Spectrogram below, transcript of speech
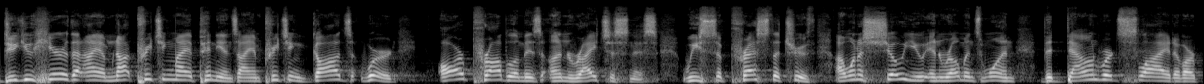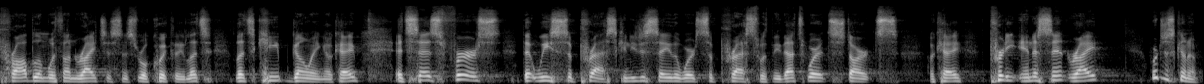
Do you hear that I am not preaching my opinions? I am preaching God's word. Our problem is unrighteousness. We suppress the truth. I want to show you in Romans 1 the downward slide of our problem with unrighteousness real quickly. Let's let's keep going, okay? It says first that we suppress. Can you just say the word suppress with me? That's where it starts, okay? Pretty innocent, right? We're just going to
